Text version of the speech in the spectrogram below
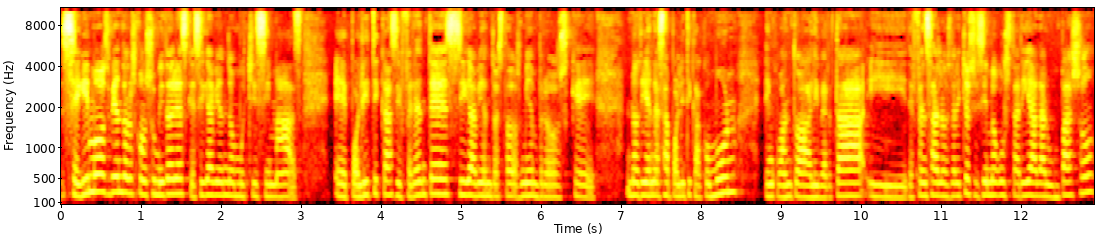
seguimos viendo los consumidores que sigue habiendo muchísimas eh, políticas diferentes, sigue habiendo Estados miembros que no tienen esa política común en cuanto a libertad y defensa de los derechos. Y sí me gustaría dar un paso,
